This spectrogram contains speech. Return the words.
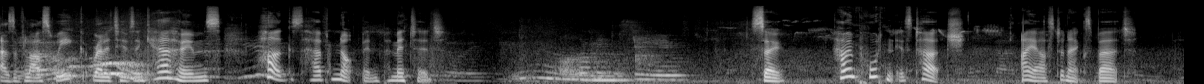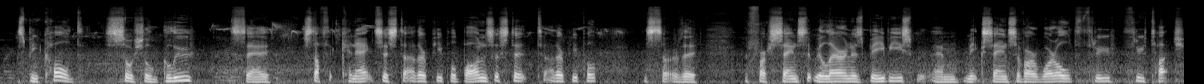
as of last week, relatives in care homes, hugs have not been permitted. So, how important is touch? I asked an expert. It's been called social glue. It's uh, stuff that connects us to other people, bonds us to, to other people. It's sort of the, the first sense that we learn as babies, um, make sense of our world through through touch.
